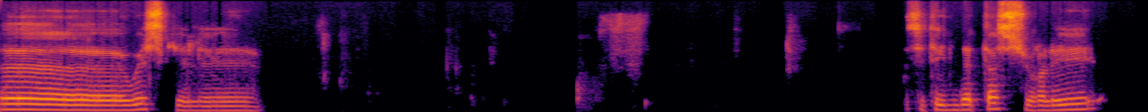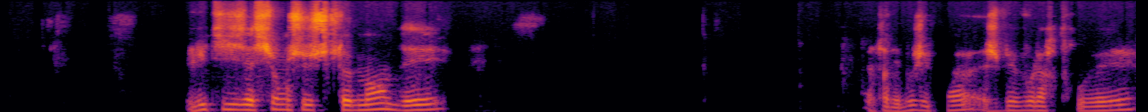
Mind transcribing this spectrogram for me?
Euh, où est-ce qu'elle est? C'était une data sur les l'utilisation justement des... Attendez, bougez pas, je vais vous la retrouver.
